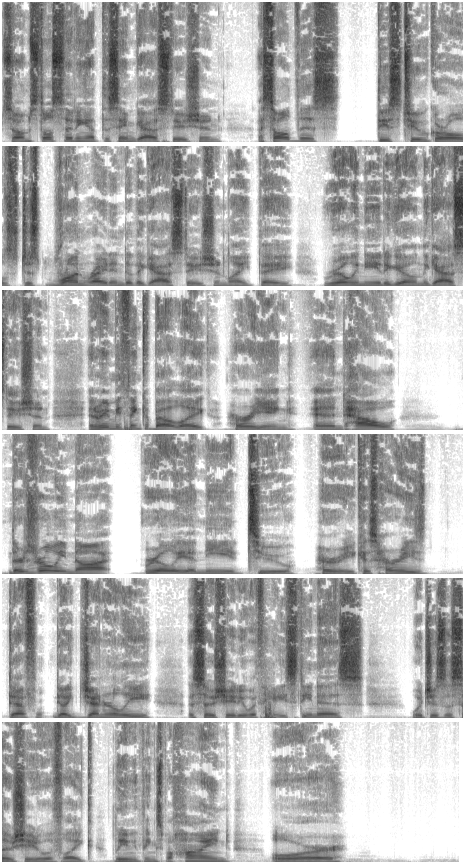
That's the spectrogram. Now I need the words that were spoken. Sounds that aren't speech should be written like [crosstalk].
So I'm still sitting at the same gas station. I saw this these two girls just run right into the gas station like they really need to go in the gas station. And it made me think about like hurrying and how there's really not really a need to hurry because hurry is definitely like generally associated with hastiness, which is associated with like leaving things behind or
